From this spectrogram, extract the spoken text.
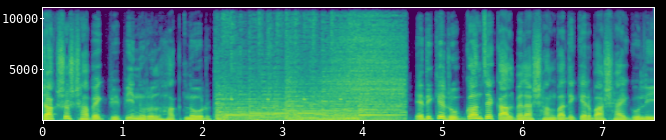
ডাকসুর সাবেক ভিপি নুরুল হক নূর। এদিকে রূপগঞ্জে কালবেলা সাংবাদিকের বাসায় গুলি।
